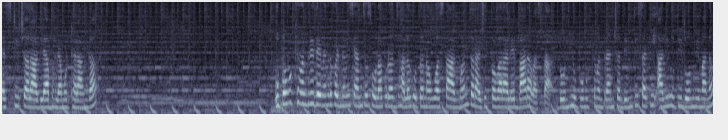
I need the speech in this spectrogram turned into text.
एसटीच्या लागल्या भल्या मोठ्या रांगा उपमुख्यमंत्री देवेंद्र फडणवीस यांचं सोलापुरात झालं होतं नऊ वाजता आगमन तर अजित पवार आले बारा वाजता. दोन्ही उपमुख्यमंत्र्यांच्या दिमतीसाठी आली होती दोन विमानं.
